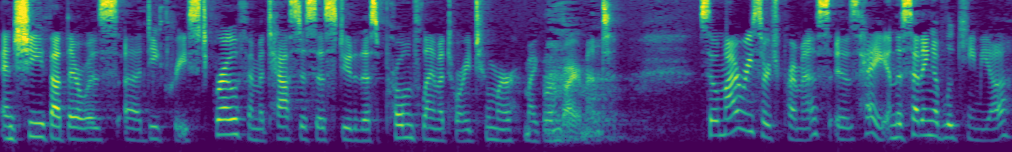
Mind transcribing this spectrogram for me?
And she thought there was uh, decreased growth and metastasis due to this pro inflammatory tumor microenvironment. So, my research premise is hey, in the setting of leukemia,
